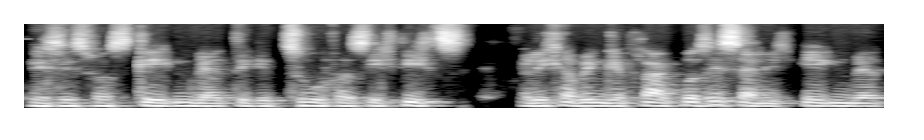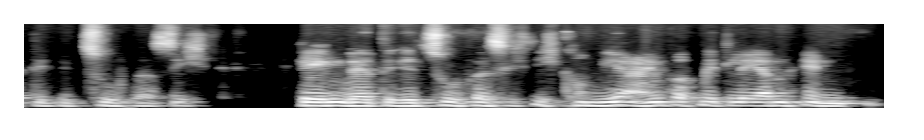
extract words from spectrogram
Das ist, was gegenwärtige Zuversicht ist. Weil ich habe ihn gefragt, was ist eigentlich gegenwärtige Zuversicht? Gegenwärtige Zuversicht, ich komme hier einfach mit leeren Händen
